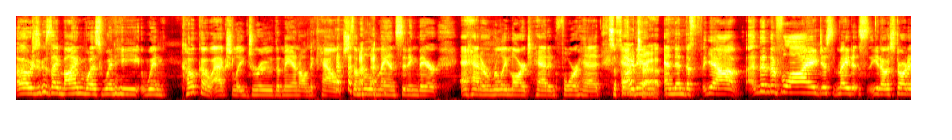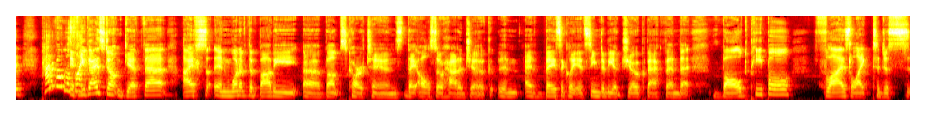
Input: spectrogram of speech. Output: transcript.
Oh, I was just gonna say mine was when he when Koko actually drew the man on the couch, some little man sitting there and had a really large head and forehead. It's a fly and then, trap. And then the yeah, and then the fly just made it. You know, started kind of almost If like you guys don't get that, I've in one of the Bobby uh, Bumps cartoons, they also had a joke, and, and basically it seemed to be a joke back then that bald people flies like to just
